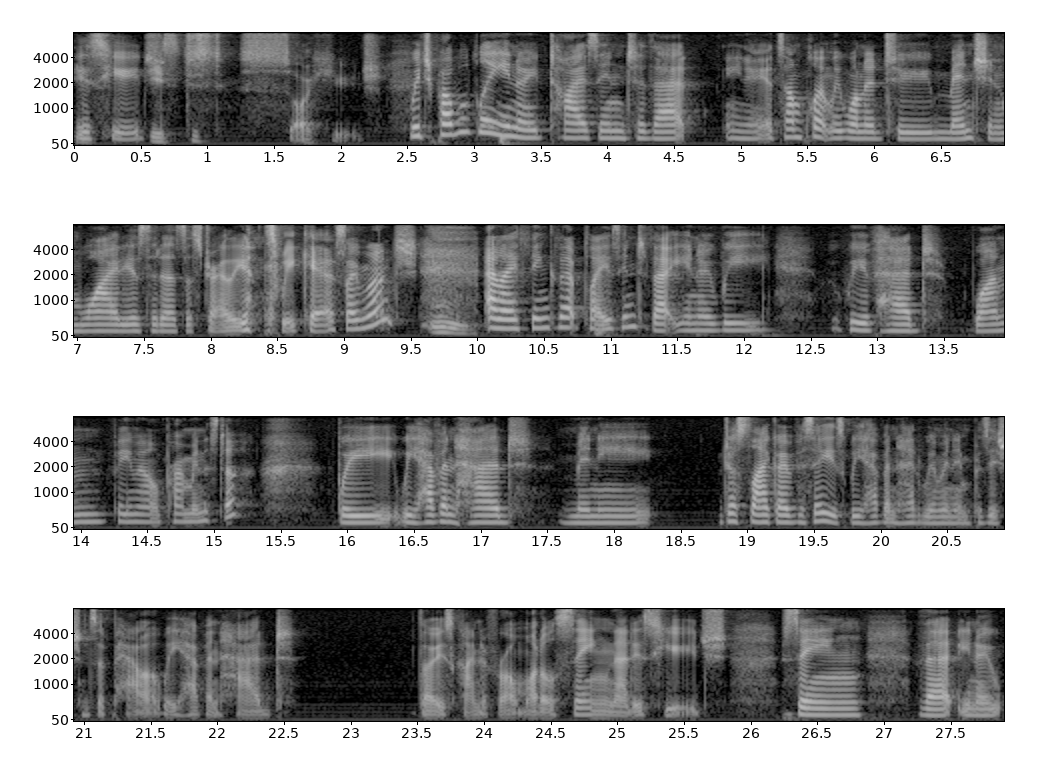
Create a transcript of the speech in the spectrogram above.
is huge. is just so huge. Which probably, you know, ties into that. You know, at some point we wanted to mention why it is that as Australians we care so much, and I think that plays into that. You know, we we've had one female prime minister. We we haven't had many, just like overseas, we haven't had women in positions of power. We haven't had those kind of role models. Seeing that is huge. Seeing that, you know,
